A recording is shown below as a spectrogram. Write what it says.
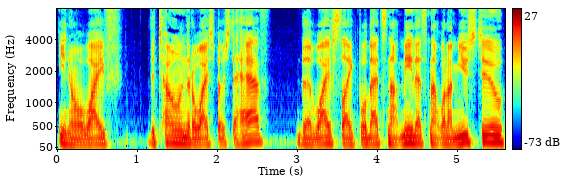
you know a wife, the tone that a wife's supposed to have. The wife's like, well, that's not me. That's not what I'm used to.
